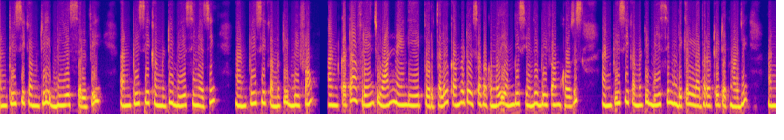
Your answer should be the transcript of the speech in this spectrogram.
and PC community BSLP and PC community BSc nursing and PC community BPharm and cut off range one ninety eight பொறுத்தளவு கம்ப்யூட்டர்ஸை பார்க்கும்போது எம்பிசி வந்து BPharm courses and BC committee BC medical laboratory technology and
